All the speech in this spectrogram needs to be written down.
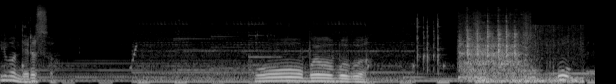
1번 내렸어. 오 뭐야 뭐야 뭐야? 오.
